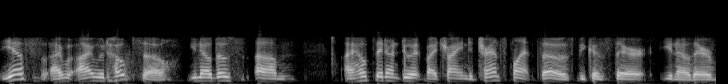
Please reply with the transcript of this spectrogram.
Yes, I, w- I would hope so. You know, those. Um, I hope they don't do it by trying to transplant those because they're, you know, they're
